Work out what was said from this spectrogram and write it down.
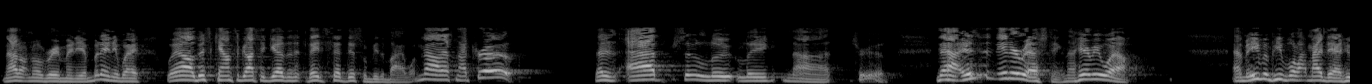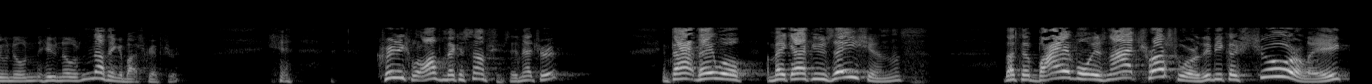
and I don't know very many of them, but anyway, well, this council got together, they said this would be the Bible. No, that's not true. That is absolutely not true. Now, isn't it interesting? Now, hear me well. I mean, even people like my dad who know who knows nothing about Scripture, critics will often make assumptions. Isn't that true? In fact, they will make accusations that the Bible is not trustworthy because surely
